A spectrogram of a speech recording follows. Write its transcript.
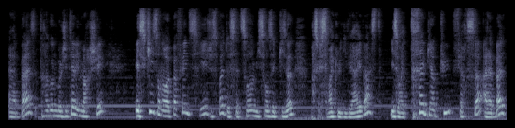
à la base Dragon Ball GT avait marché, est-ce qu'ils en auraient pas fait une série, je sais pas, de 700, 800 épisodes? Parce que c'est vrai que l'univers est vaste. Ils auraient très bien pu faire ça à la base,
